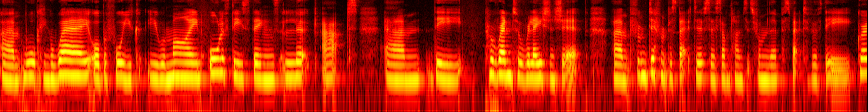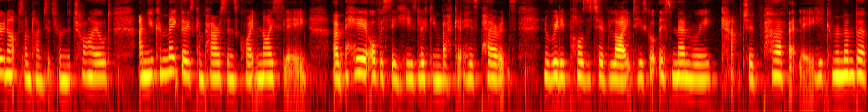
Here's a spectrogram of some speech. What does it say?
um, Walking Away, or Before You You Were Mine. All of these things look at um, the parental relationship um, from different perspectives. So sometimes it's from the perspective of the grown up, sometimes it's from the child, and you can make those comparisons quite nicely. Um, here, obviously, he's looking back at his parents in a really positive light. He's got this memory captured perfectly. He can remember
